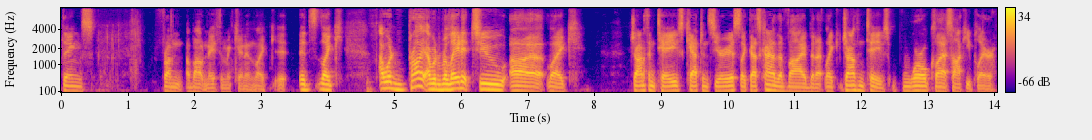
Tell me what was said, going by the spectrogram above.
things from about Nathan MacKinnon. Like, it, it's like, I would probably, I would relate it to uh like Jonathan Toews, Captain Serious. Like, that's kind of the vibe that I like. Jonathan Toews, world class hockey player.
